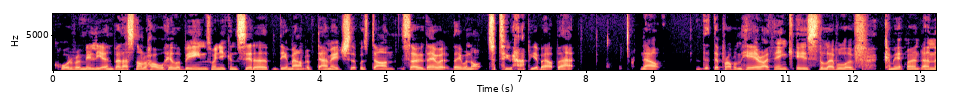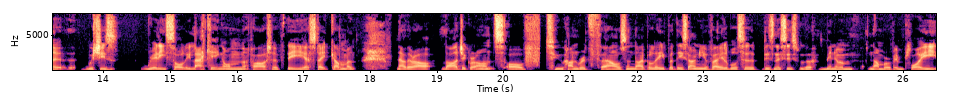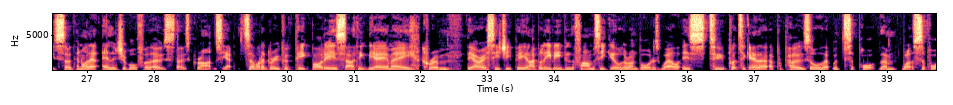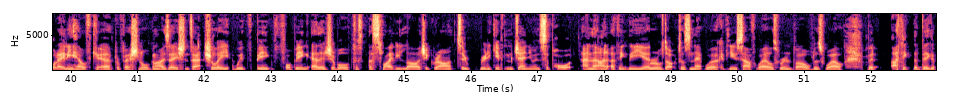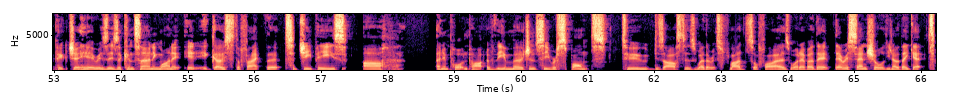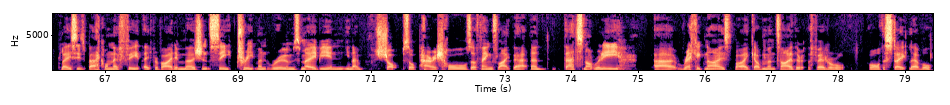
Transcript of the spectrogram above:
quarter of a million, but that's not a whole hill of beans when you consider the amount of damage that was done. So they were they were not too happy about that. Now, the, problem here, I think, is the level of commitment, and the, which is really sorely lacking on the part of the uh, state government. Now, there are larger grants of 200,000, I believe, but these are only available to businesses with a minimum number of employees. So they're not eligible for those, those grants yet. So, what a group of peak bodies, I think the AMA, ACRRM, the RACGP, and I believe even the Pharmacy Guild are on board as well, is to put together a proposal that would support them, well, support any healthcare professional organizations actually, with being for being eligible for a slightly larger grant to really give them genuine support. And I, I think the uh, Rural Doctors Network of New South Wales were involved as well. But I think the bigger picture here is is a concerning one. It, it, it goes to the fact that GPs are an important part of the emergency response to disasters, whether it's floods or fires, whatever. They're, they're essential. You know, they get places back on their feet. They provide emergency treatment rooms, maybe in, you know, shops or parish halls or things like that. And that's not really uh, recognized by governments either at the federal or the state level.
